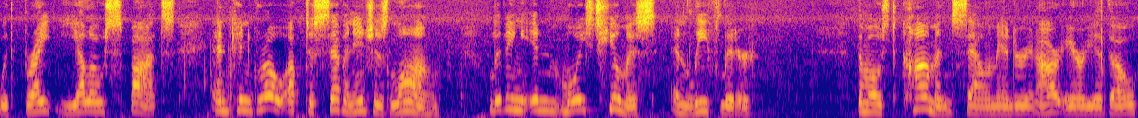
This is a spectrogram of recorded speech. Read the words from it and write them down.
with bright yellow spots and can grow up to seven inches long, living in moist humus and leaf litter. The most common salamander in our area, though,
